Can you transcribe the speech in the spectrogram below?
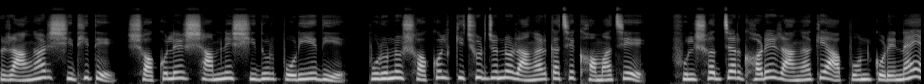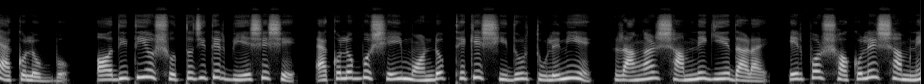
রাঙার সিঁথিতে সকলের সামনে সিঁদুর পরিয়ে দিয়ে পুরনো সকল কিছুর জন্য রাঙার কাছে ক্ষমা চেয়ে ফুলশয্যার ঘরে রাঙাকে আপন করে নেয় একলব্য। অদিতি ও সত্যজিতের বিয়ে শেষে একলব্য সেই মণ্ডপ থেকে সিঁদুর তুলে নিয়ে রাঙার সামনে গিয়ে দাঁড়ায়। এরপর সকলের সামনে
